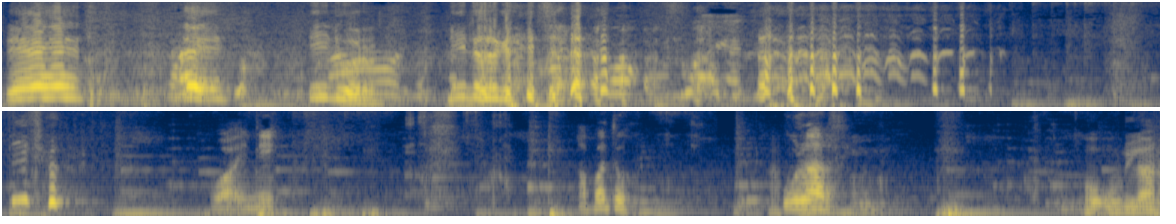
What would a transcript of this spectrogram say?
Eh, eh, tidur, tidur guys. tidur. Wah ini apa tuh? Apaan Ular. sih? Oh ular.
